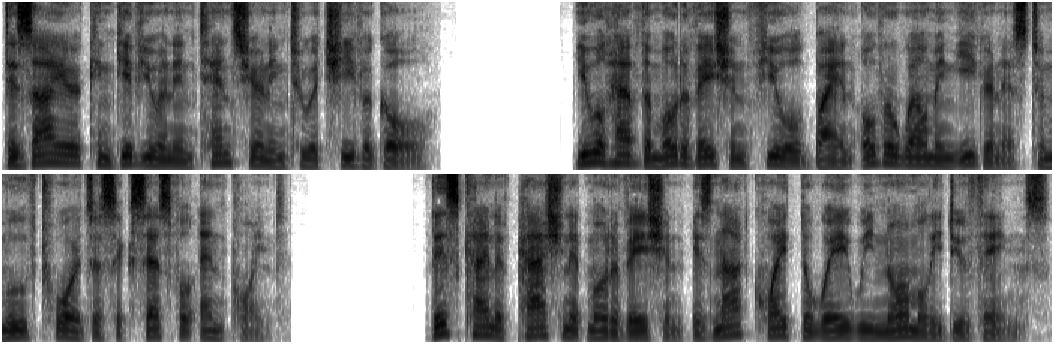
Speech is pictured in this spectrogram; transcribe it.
Desire can give you an intense yearning to achieve a goal. You will have the motivation fueled by an overwhelming eagerness to move towards a successful endpoint. This kind of passionate motivation is not quite the way we normally do things.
